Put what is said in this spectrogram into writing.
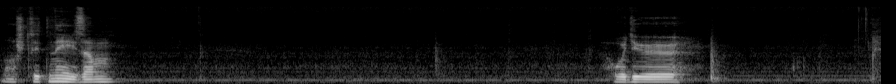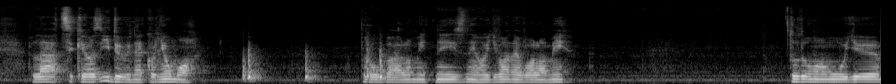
Most itt nézem. Hogy ő, látszik-e az időnek a nyoma. Próbálom itt nézni, hogy van-e valami. Tudom amúgy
